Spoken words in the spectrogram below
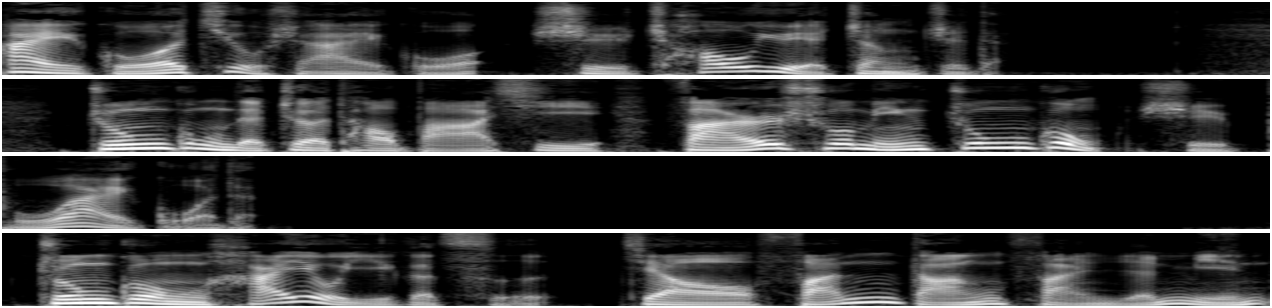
爱国就是爱国，是超越政治的。中共的这套把戏，反而说明中共是不爱国的。中共还有一个词叫“反党反人民”，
